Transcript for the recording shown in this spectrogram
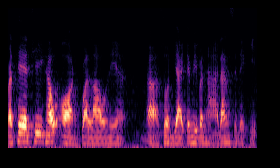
ประเทศที่เขาอ่อนกว่าเราเนี่ยส่วนใหญ่จะมีปัญหาด้านเศรษฐกิจ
